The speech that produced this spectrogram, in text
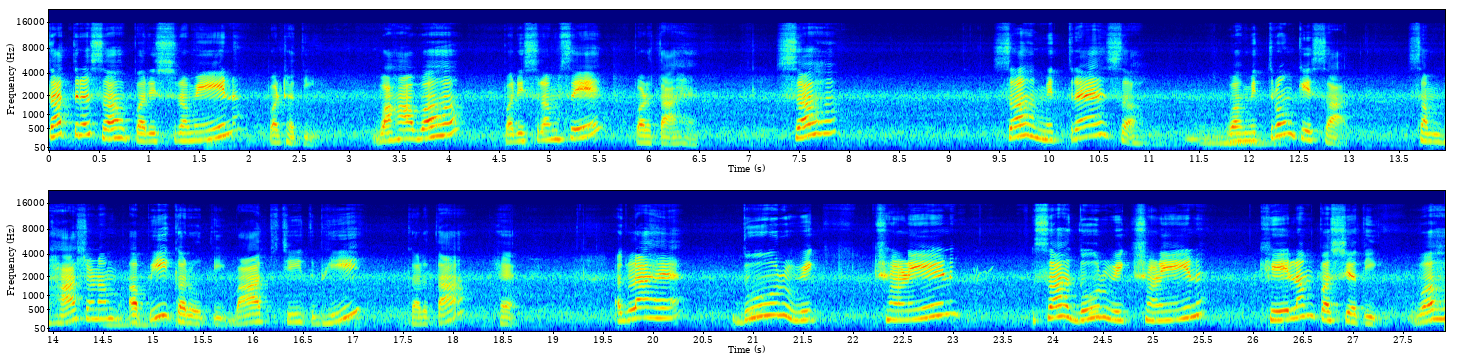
तत्र सह परिश्रमेन पठती। वहाँ वह परिश्रम से पढ़ता है। सह सह मित्र सह। वह मित्रों के साथ संभाषणम अपि करोति। बातचीत भी करता है। अगला है, दूरवीक्षणेन, सह दूरवीक्षणेन खेलम पश्यति। वह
